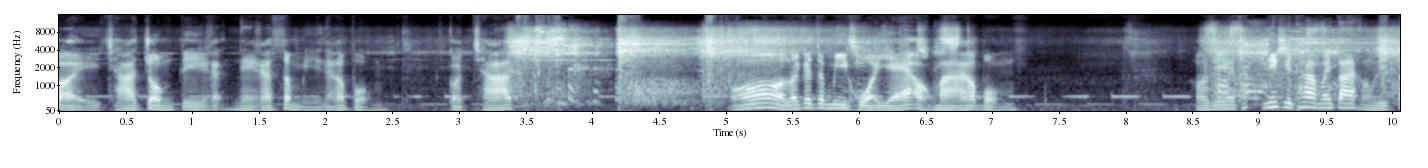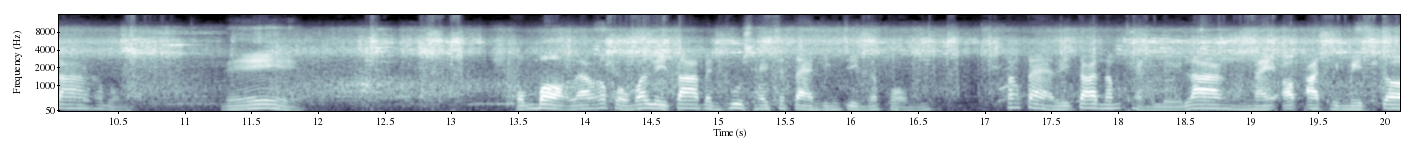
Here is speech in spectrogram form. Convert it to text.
ปล่อยชาร์จโจมตีในรัศมีนะครับผม กดชาร์จอ๋อแล้วก็จะมีหัวแย้ออกมาครับผมโอเคนี่คือท่าไม้ตายของลิต้าครับผม นี่ ผมบอกแล้วครับผมว่าลิต้าเป็นผู้ใช้สแตนจริง ๆ ครับผม ตั้งแต่ลิต้าน้ำแข็งหรือร่าง Night of Artemis ก็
